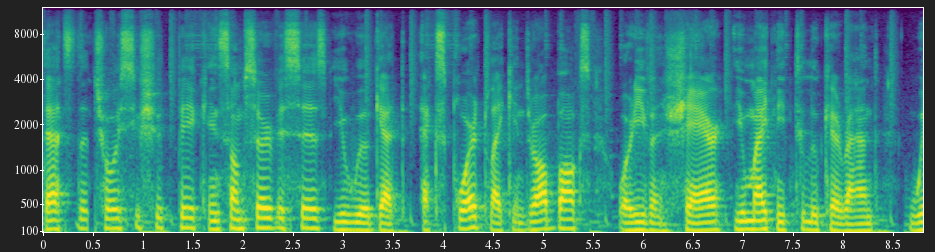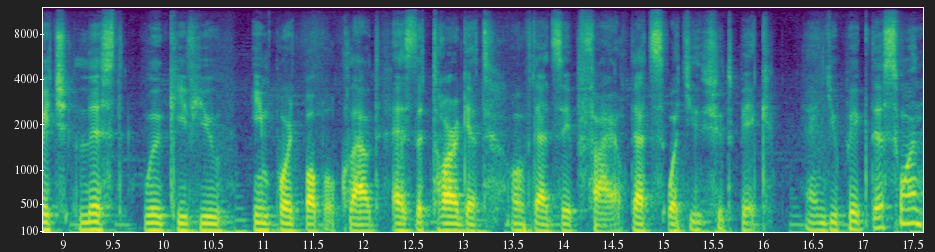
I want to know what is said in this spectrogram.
that's the choice you should pick. In some services, you will get export like in Dropbox or even share. You might need to look around which list will give you import bubble cloud as the target of that zip file. That's what you should pick. And you pick this one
